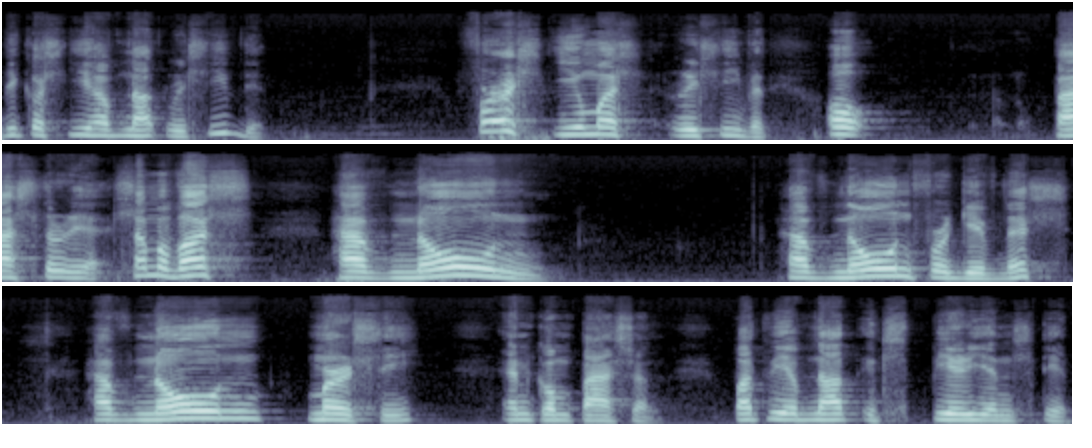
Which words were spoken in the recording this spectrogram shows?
because you have not received it. First, you must receive it. Oh, Pastor, some of us have known, have known forgiveness, have known mercy and compassion, but we have not experienced it.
